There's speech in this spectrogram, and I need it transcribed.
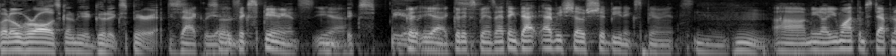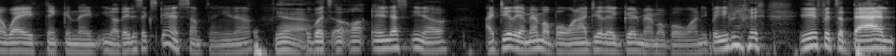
but overall it's going to be a good experience. Exactly, yeah. So it's experience. Yeah, experience. Good, yeah, good experience. I think that every show should be an experience. Mm-hmm. Um, you know, you want them stepping away thinking they, you know, they just experienced something. You know. Yeah. What's uh, uh, and that's you know, ideally a memorable one, ideally a good memorable one. But even if, even if it's a bad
